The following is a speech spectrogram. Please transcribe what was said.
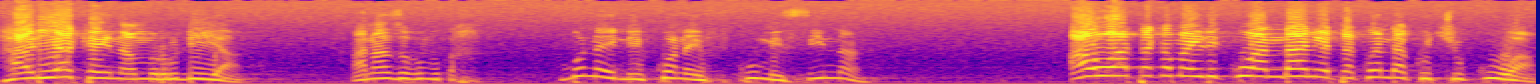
hali yake inamrudia, anaanza kumbuka, "Ah, mbona ilikuwa na elfu kumi sina? Au hata kama ilikuwa ndani atakwenda kuchukua,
